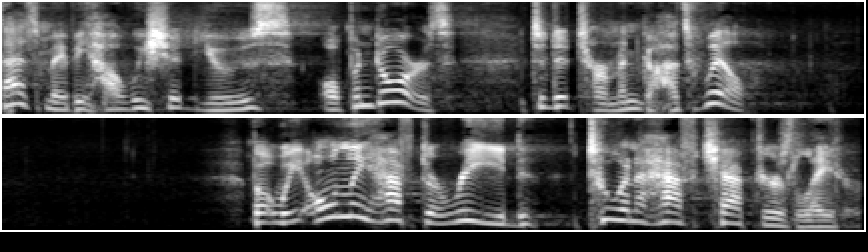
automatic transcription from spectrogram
that's maybe how we should use open doors to determine God's will. But we only have to read two and a half chapters later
